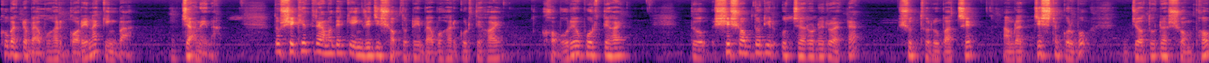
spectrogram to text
খুব একটা ব্যবহার করে না কিংবা জানে না। তো সেক্ষেত্রে আমাদেরকে ইংরেজি শব্দটাই ব্যবহার করতে হয়, খবরেও পড়তে হয়। তো সে শব্দটির উচ্চারণেরও একটা শুদ্ধ রূপ আছে। আমরা চেষ্টা করব যতটা সম্ভব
